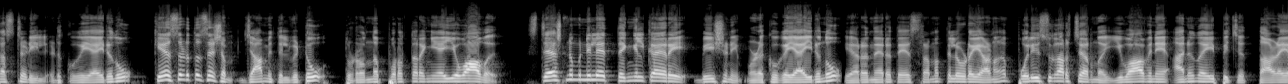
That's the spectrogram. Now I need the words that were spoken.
കസ്റ്റഡിയിൽ എടുക്കുകയായിരുന്നു. കേസെടുത്ത ശേഷം ജാമ്യത്തിൽ വിട്ടു. തുടർന്ന് പുറത്തിറങ്ങിയ യുവാവ് സ്റ്റേഷന് മുന്നിലെ തെങ്ങിൽ കയറി ഭീഷണി മുഴക്കുകയായിരുന്നു. ഏറെ നേരത്തെ ശ്രമത്തിലൂടെയാണ് പോലീസുകാർ ചേർന്ന് യുവാവിനെ അനുനയിപ്പിച്ച് താഴെ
